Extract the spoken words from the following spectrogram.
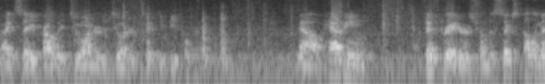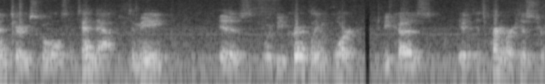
I'd say, probably 200 to 250 people there. Now, having fifth graders from the six elementary schools attend that, to me, is, would be critically important because it, it's part of our history.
